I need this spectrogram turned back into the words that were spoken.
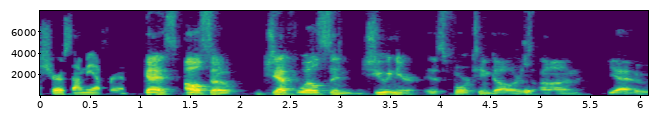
sure, sign me up for him. Guys, also, Jeff Wilson Jr. is $14 on Yahoo.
